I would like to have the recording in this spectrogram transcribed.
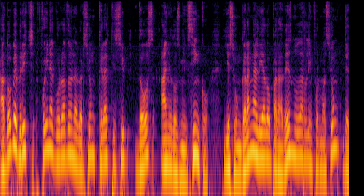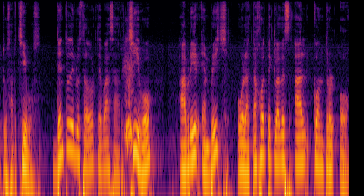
Adobe Bridge fue inaugurado en la versión Creative Suite 2 año 2005 y es un gran aliado para desnudar la información de tus archivos. Dentro de Illustrator te vas a Archivo, Abrir en Bridge o el atajo de teclado es Alt Control O.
